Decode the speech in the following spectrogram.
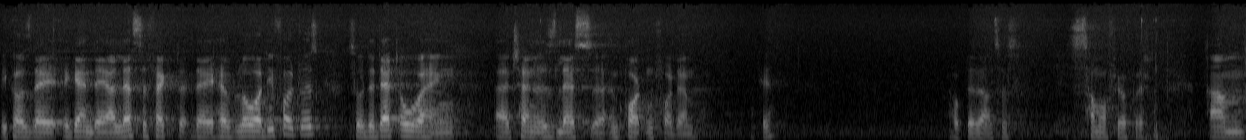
because they, again, they are less affected, they have lower default risk, so the debt overhang uh, channel is less uh, important for them. Okay? I hope that answers some of your questions. Um,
